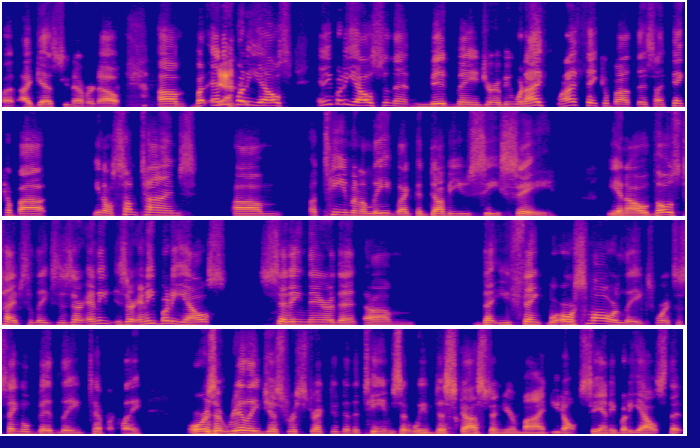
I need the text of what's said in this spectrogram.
But I guess you never know. Um, but anybody else, anybody else in that mid major? I mean, when I when I think about this, I think about you know sometimes um, a team in a league like the WCC, you know those types of leagues. Is there any is there anybody else sitting there that um, that you think or smaller leagues where it's a single bid league typically? or is it really just restricted to the teams that we've discussed in your mind? You don't see anybody else that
